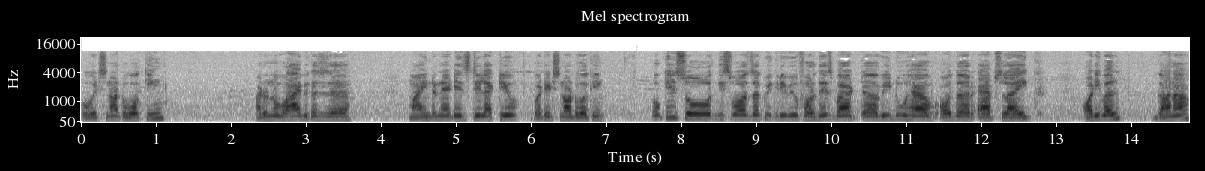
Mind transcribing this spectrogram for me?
oh it's not working. I don't know why because uh, my internet is still active but it's not working. Okay so this was a quick review for this but uh, we do have other apps like Audible Gaana.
